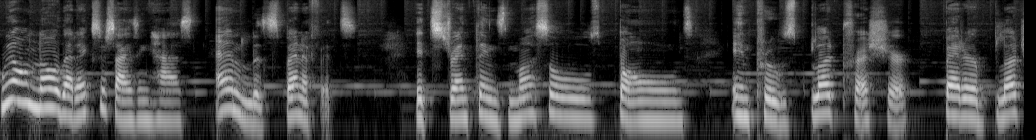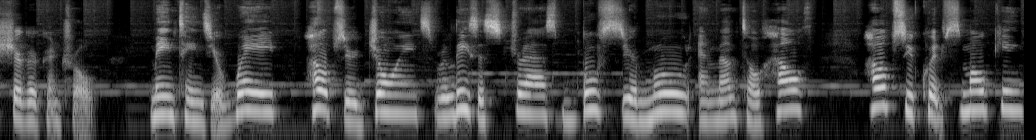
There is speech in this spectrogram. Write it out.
We all know that exercising has endless benefits. It strengthens muscles, bones, improves blood pressure, better blood sugar control, maintains your weight, helps your joints, releases stress, boosts your mood and mental health, helps you quit smoking,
